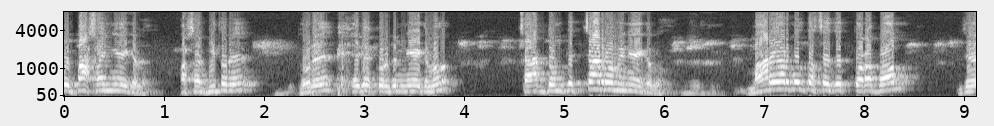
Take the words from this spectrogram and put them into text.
ওই বাসায় নিয়ে গেল। বাসার ভিতরে ধরে এক এক করে নিয়ে গেল। চার জনকে চার রুমে নিয়ে গেল। মারে আর বলতেছে যে, তোরা বল যে,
